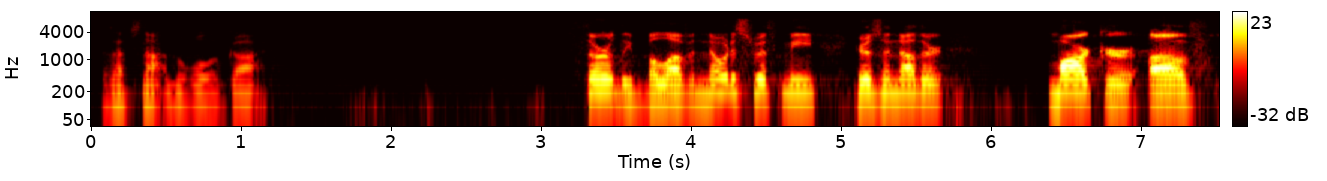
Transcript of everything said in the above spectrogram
Because that's not in the will of God. Thirdly, beloved, notice with me, here's another marker of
